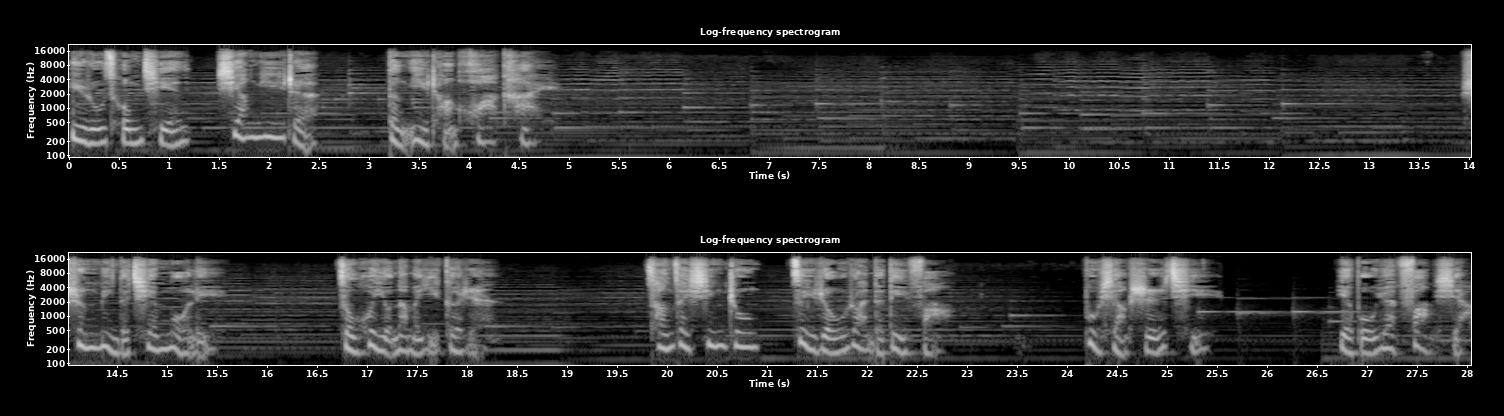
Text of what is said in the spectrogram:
一如从前相依着，等一场花开。生命的阡陌里，总会有那么一个人，藏在心中最柔软的地方，不想拾起，也不愿放下。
